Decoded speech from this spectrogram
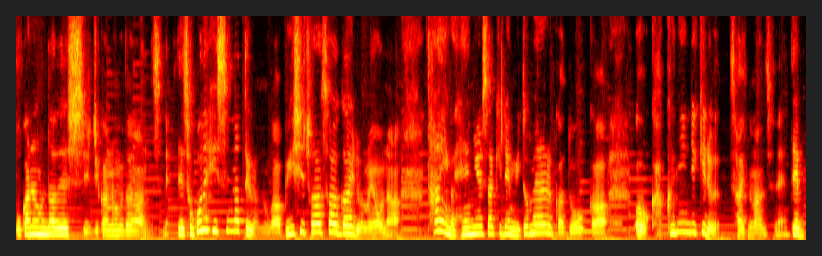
お金の無駄ですし、時間の無駄なんですね。で、そこで必須になってくるのが、BC トランスファーガイドのような単位が編入先で認められるかどうかを確認できるサイトなんですね。で、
